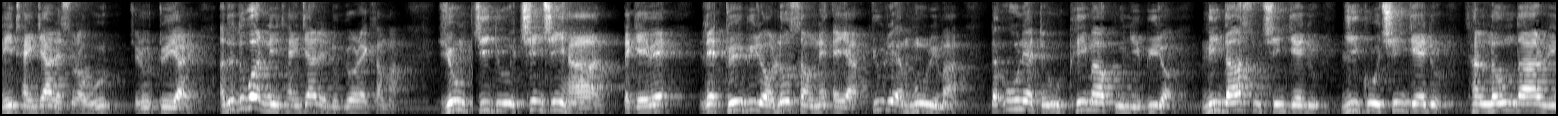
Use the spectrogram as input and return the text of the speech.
နေထိုင်ကြတယ်ဆိုတော့ကိုကျွန်တော်တွေးရတယ်အတူတူကနေထိုင်ကြတယ်လို့ပြောတဲ့အခါမှာယုံကြည်သူအချင်းချင်းဟာတကယ်ပဲလက်တွဲပြီးတော့လှုပ်ဆောင်တဲ့အရာပြုတဲ့အမှုတွေမှာတဦးနဲ့တဦးဖေးမကူညီပြီးတော့မိသားစုချင်းကဲ့သို့ညီကိုချင်းကဲ့သို့နှလုံးသားတွေ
